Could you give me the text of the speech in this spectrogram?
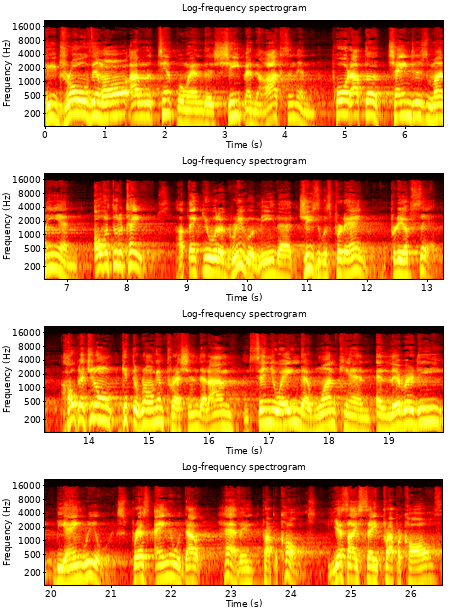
He drove them all out of the temple and the sheep and the oxen and poured out the changers' money and overthrew the tables. I think you would agree with me that Jesus was pretty angry, pretty upset. I hope that you don't get the wrong impression that I'm insinuating that one can at liberty be angry or express anger without having proper cause. Yes, I say proper cause.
